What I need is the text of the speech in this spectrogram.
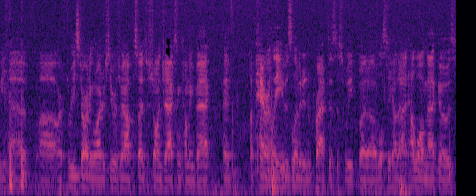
We have uh, our three starting wide receivers are out besides DeSean Jackson coming back. Apparently, he was limited in practice this week, but uh, we'll see how that how long that goes.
